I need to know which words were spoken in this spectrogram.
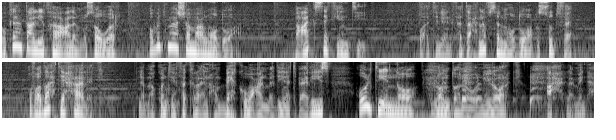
وكان تعليقها عن المصور وبتماشى مع الموضوع. بعكسك انت وقت اللي انفتح نفس الموضوع بالصدفة وفضحتي حالك لما كنت مفكرة إنهم بيحكوا عن مدينة باريس وقلتي إنه لندن ونيويورك أحلى منها.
